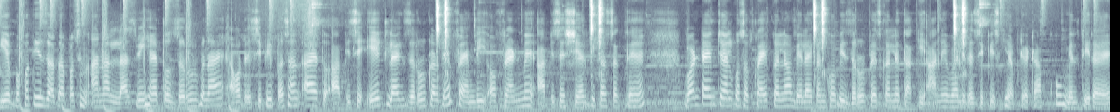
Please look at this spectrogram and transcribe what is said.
ये बहुत ही ज़्यादा पसंद आना लाजमी है तो ज़रूर बनाएँ और रेसिपी पसंद आए तो आप इसे एक लाइक ज़रूर कर दें। फैमिली और फ्रेंड में आप इसे शेयर भी कर सकते हैं। वन टाइम चैनल को सब्सक्राइब कर लें और बेल आइकन को भी ज़रूर प्रेस कर लें ताकि आने वाली रेसिपीज़ की अपडेट आपको मिलती रहे।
